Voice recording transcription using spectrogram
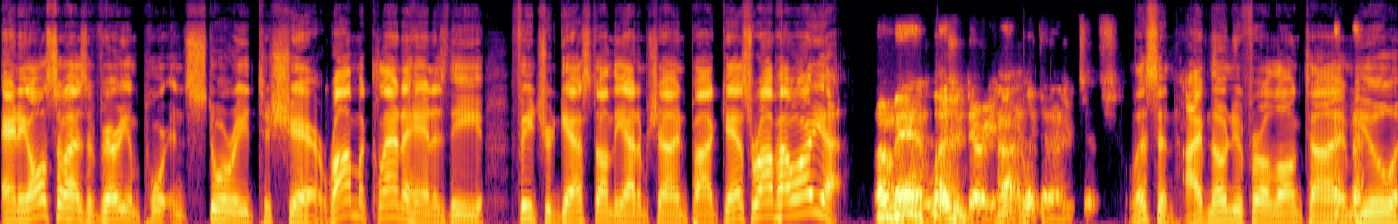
And he also has a very important story to share. Rob McClanaghan is the featured guest on the Adam Schein podcast. Rob, how are you? Oh man, legendary, huh? I like that adjective. Listen, I've known you for a long time. you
